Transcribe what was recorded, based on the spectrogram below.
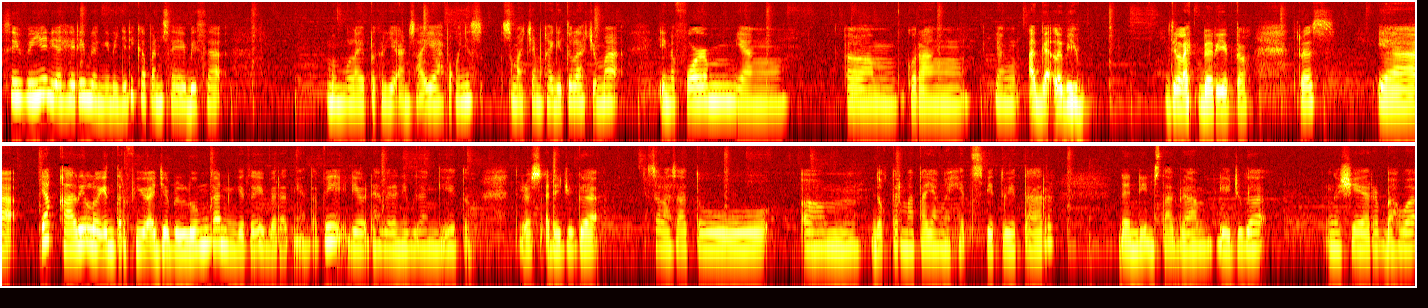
CV-nya diakhiri bilang gini jadi kapan saya bisa memulai pekerjaan saya? Pokoknya semacam kayak gitulah cuma in a form yang um, kurang yang agak lebih jelek dari itu. Terus ya ya kali lo interview aja belum kan gitu ibaratnya. Tapi dia udah berani bilang gitu. Terus ada juga salah satu um, dokter mata yang ngehits di Twitter dan di Instagram. Dia juga nge-share bahwa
